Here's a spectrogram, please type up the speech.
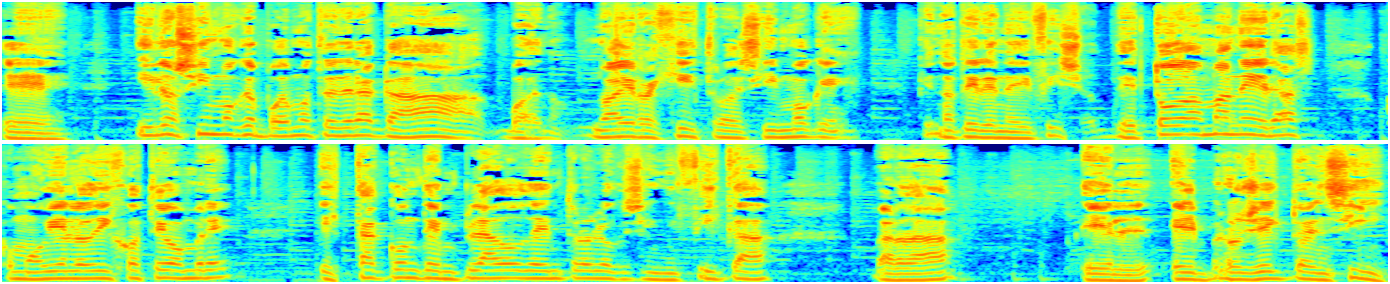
Eh, y los sismos que podemos tener acá, bueno, no hay registro de sismo que, que no tienen edificios. De todas maneras, como bien lo dijo este hombre, está contemplado dentro de lo que significa, ¿verdad? El, el proyecto en sí.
